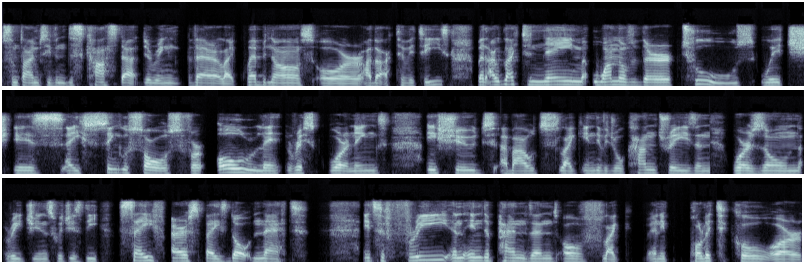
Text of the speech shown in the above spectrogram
sometimes even discuss that during their like webinars or other activities. But I would like to name one of their tools, which is a single source for all risk warnings issued about like individual countries and war zone regions, which is the safeairspace.net. It's a free and independent of like any political or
